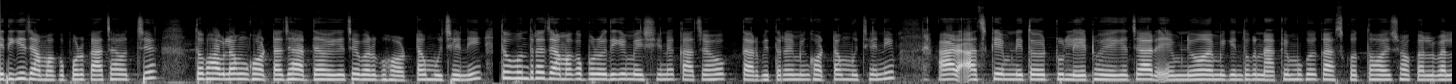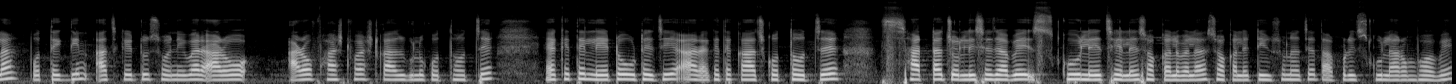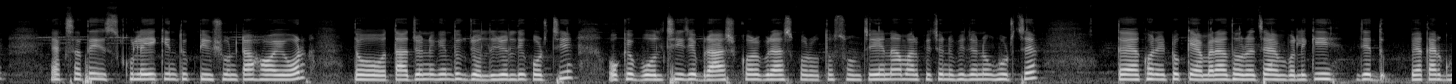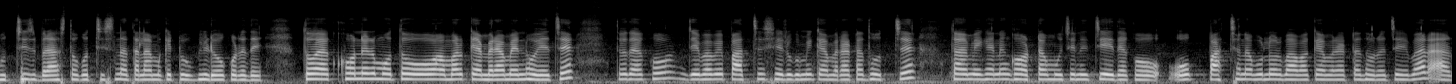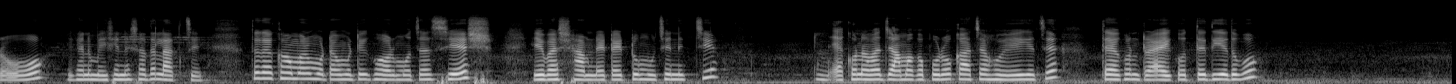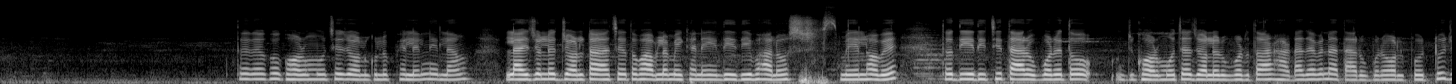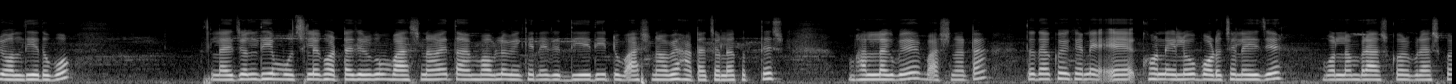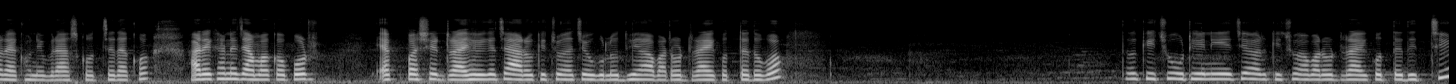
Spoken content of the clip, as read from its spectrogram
এদিকে জামা কাপড় কাচা হচ্ছে, তো ভাবলাম ঘরটা ঝাড় দেওয়া হয়ে গেছে, এবার ঘরটা মুছে নিই। তো বন্ধুরা জামা কাপড় ওদিকে মেশিনে কাচা হোক, তার ভিতরে আমি ঘরটা মুছে নিই। আর আজকে এমনি তো একটু লেট হয়ে গেছে, আর এমনিও আমি কিন্তু নাকে মুখে কাজ করতে হয় সকালবেলা প্রত্যেক দিন আজকে একটু শনিবার, আরও আরও ফাস্ট ফাস্ট কাজগুলো করতে হচ্ছে। একেতে লেটও উঠেছি আর একেতে কাজ করতে হচ্ছে। সাতটা চল্লিশে যাবে স্কুলে ছেলে সকালবেলা, সকালে টিউশন আছে, তারপরে স্কুল আরম্ভ হবে। একসাথে স্কুলেই কিন্তু টিউশনটা হয় ওর। তো তার জন্য কিন্তু জলদি জলদি করছি। ওকে বলছি যে, ব্রাশ কর ব্রাশ কর। ও তো শুনছেই না, আমার পিছনে পিছনে ঘুরছে। তো এখন একটু ক্যামেরা ধরেছে, আমি বলি কি যে বেকার ঘুরছিস ব্রাশ তো করছিস না, তাহলে আমাকে একটু ভিডিও করে দে। তো এখনের মতো ও আমার ক্যামেরাম্যান হয়েছে। তো দেখো যেভাবে পাচ্ছে সেরকমই ক্যামেরাটা ধরছে। তো আমি এখানে ঘরটা মুছে নিচ্ছি। এই দেখো, ও পাচ্ছে না বলে ওর বাবা ক্যামেরাটা ধরেছে এবার, আর ও এখানে মেশিনের সাথে লাগছে। তো দেখো আমার মোটামুটি ঘর মোছা শেষ। এবার সামনেটা একটু মুছে নিচ্ছি। এখন আমার জামা কাপড়ও কাঁচা হয়ে গেছে। তো এখন ড্রাই করতে দিয়ে দেবো। তো দেখো ঘর মুছে জলগুলো ফেলে নিলাম। লাইজলের জলটা আছে তো ভাবলাম এখানে দিয়ে দিই, ভালো স্মেল হবে। তো দিয়ে দিচ্ছি, তার উপরে তো ঘর মোছা জলের উপরে তো আর হাঁটা যাবে না, তার উপরে অল্প একটু জল দিয়ে দেবো। লাইজল দিয়ে মুছলে ঘরটা যেরকম বাসনা হয়, তা আমি ভাবলাম এখানে দিয়ে দিই একটু বাসনা হবে হাঁটা চলা করতে। ভালো লাগবে বাসনাটা। তো দেখো এখানে এখন এলো বড় ছেলে, এই যে বললাম ব্রাশ কর ব্রাশ কর, এখনই ব্রাশ করছে দেখো। আর এখানে জামা কাপড় এক পাশে ড্রাই হয়ে গেছে আরও কিছু আছে, ওগুলো ধুয়ে আবারও ড্রাই করতে দেবো। তো কিছু উঠিয়ে নিয়েছে আর কিছু আবারও ড্রাই করতে দিচ্ছি।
